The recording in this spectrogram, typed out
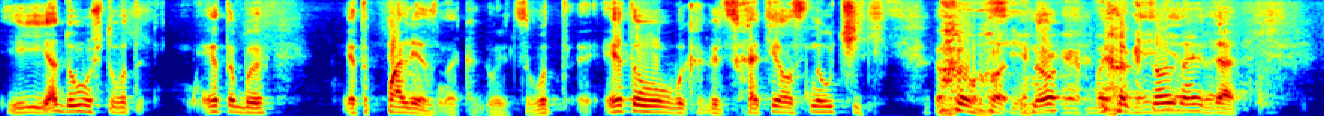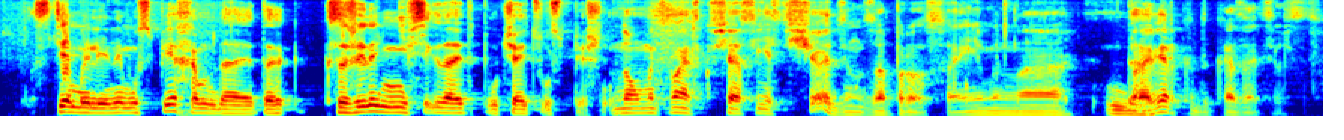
и я думаю, что вот это бы это полезно, как говорится. Вот этому бы, как говорится, хотелось научить. Вот. Но, но кто знает, да с тем или иным успехом, да, это, к сожалению, не всегда это получается успешно. Но у математиков сейчас есть еще один запрос, а именно да. проверка доказательств.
